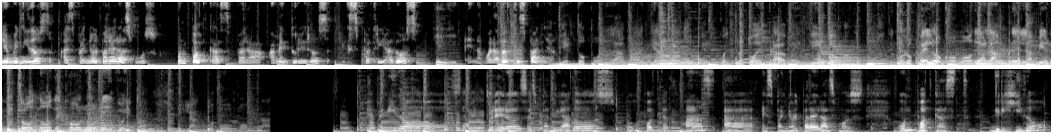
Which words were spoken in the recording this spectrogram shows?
Bienvenidos a Español para Erasmus, un podcast para aventureros, expatriados y enamorados de España. Despierto por la mañana, me encuentro todo embravecido. Tengo los pelos como de alambre, la piel de un tono de colorido y va filando como Bienvenidos aventureros, expatriados, un podcast más a Español para Erasmus, un podcast dirigido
